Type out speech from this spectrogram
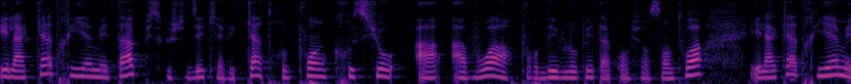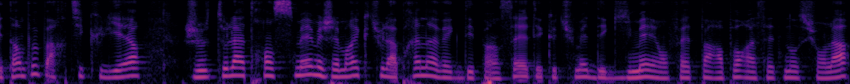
Et la quatrième étape, puisque je te disais qu'il y avait quatre points cruciaux à avoir pour développer ta confiance en toi, et la quatrième est un peu particulière, je te la transmets, mais j'aimerais que tu la prennes avec des pincettes et que tu mettes des guillemets en fait par rapport à cette notion-là,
